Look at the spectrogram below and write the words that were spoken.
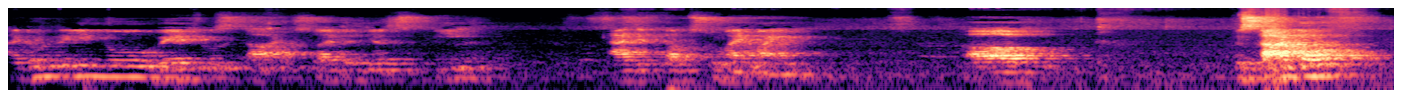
I don't really know where to start, so I will just speak as it comes to my mind. Uh, to start off,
